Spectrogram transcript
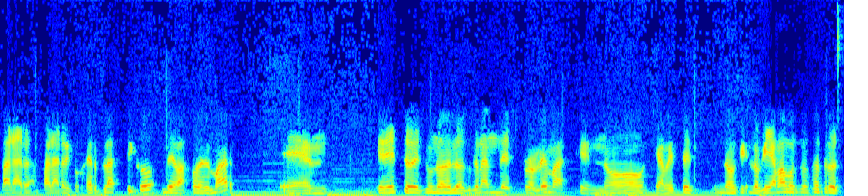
para, para recoger plástico debajo del mar. Eh, que de hecho es uno de los grandes problemas que no que a veces no, que, lo que llamamos nosotros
